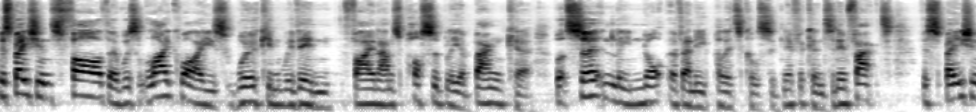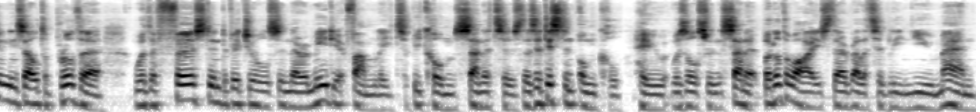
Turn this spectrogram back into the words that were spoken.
Vespasian's father was likewise working within finance, possibly a banker, but certainly not of any political significance. And in fact, Vespasian and his elder brother were the first individuals in their immediate family to become senators. There's a distant uncle who was also in the Senate, but otherwise they're relatively new men.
